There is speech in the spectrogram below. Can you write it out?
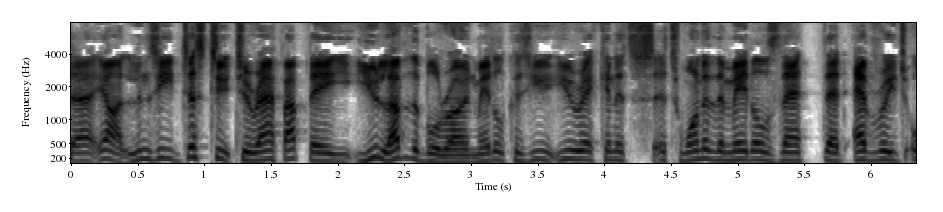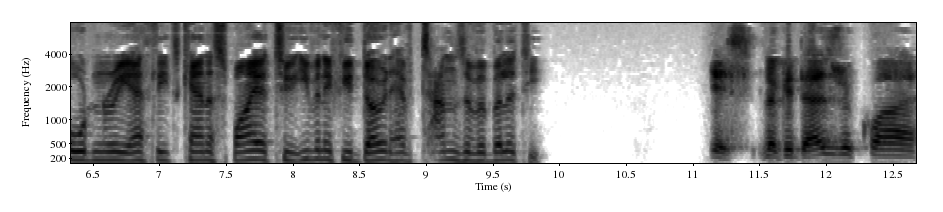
uh, yeah, Lindsay, just to, to wrap up there, you love the Bill Rowan medal because you, you reckon it's it's one of the medals that, that average ordinary athletes can aspire to, even if you don't have tons of ability. Yes, look, it does require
